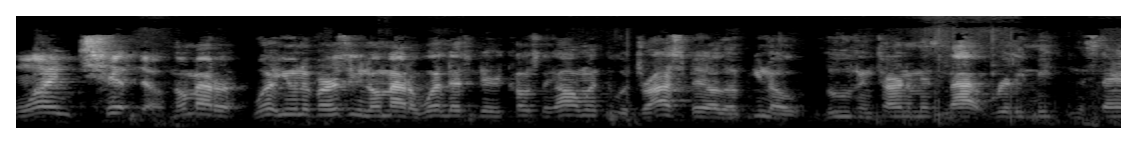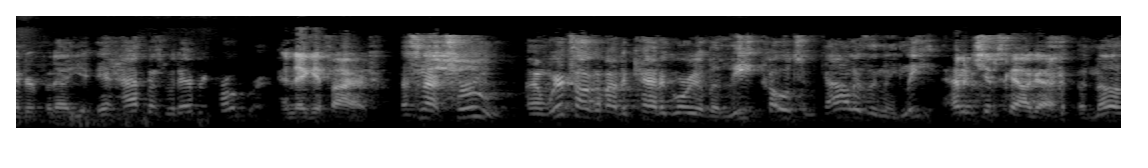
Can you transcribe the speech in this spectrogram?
one chip though. No matter what university, no matter what legendary coach, they all went through a dry spell of, you know, losing tournaments, not really meeting the standard for that. It happens with every program. And they get fired. That's not true. And we're talking about the category of elite coaches. Cal is an elite. How many chips Cal got? Enough.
